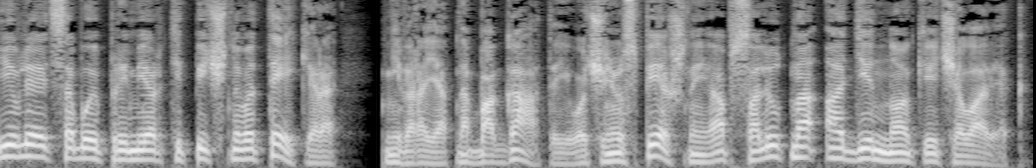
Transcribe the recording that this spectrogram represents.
является собой пример типичного тейкера, невероятно богатый, очень успешный, абсолютно одинокий человек.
